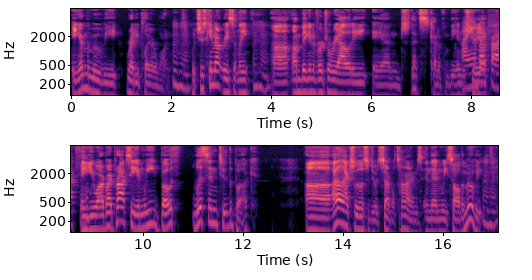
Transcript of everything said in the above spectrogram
and the movie Ready Player One, Mhm. which just came out recently. Mhm. Uh, I'm big into virtual reality, and that's kind of the industry. I am by proxy. and you are by proxy, and we both listened to the book. Uh, I actually listened to it several times, and then we saw the movie. Mhm.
